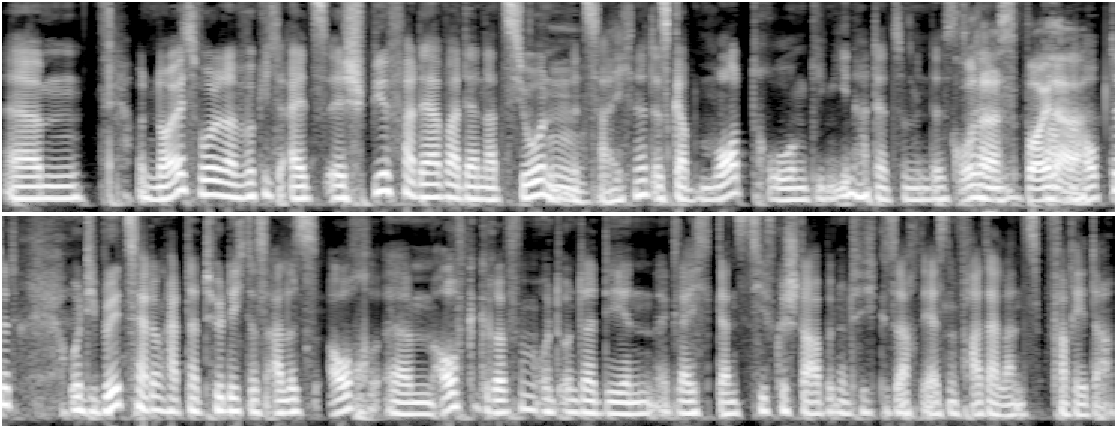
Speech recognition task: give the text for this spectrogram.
Ähm, und Neues wurde dann wirklich als äh, Spielverderber der Nation hm. bezeichnet. Es gab Morddrohungen gegen ihn, hat er zumindest ähm, Spoiler. behauptet. Und die Bildzeitung hat natürlich das alles auch ähm, aufgegriffen und unter den äh, gleich ganz tief gestapelt natürlich gesagt, er ist ein Vaterlandsverräter.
